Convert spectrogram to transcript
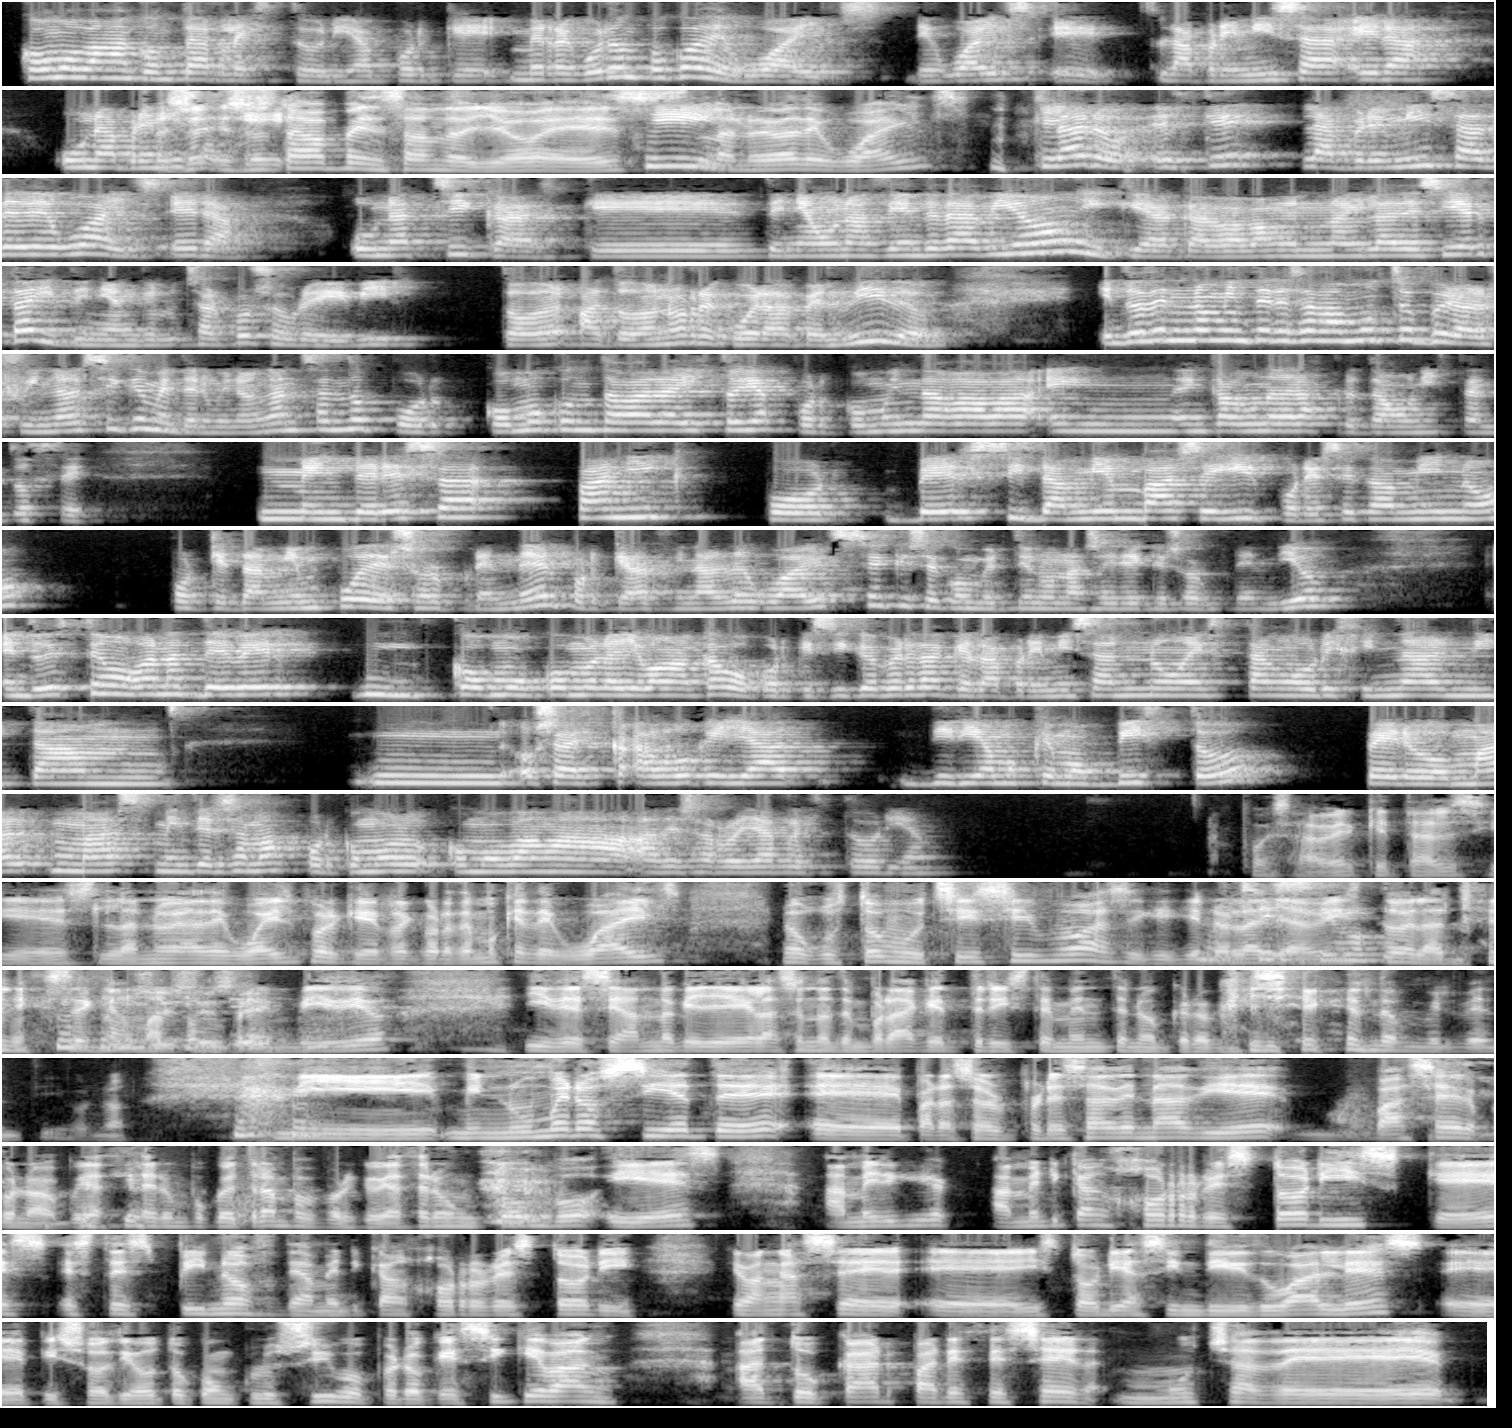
cómo van a contar la historia, porque me recuerda un poco a The Wilds. The Wilds, eh, la premisa era una premisa. Eso, eso que... estaba pensando yo, ¿es sí. la nueva The Wilds? Claro, es que la premisa de The Wilds era unas chicas que tenían un accidente de avión y que acababan en una isla desierta y tenían que luchar por sobrevivir. Todo, a todo nos recuerda perdido. Entonces no me interesaba mucho, pero al final sí que me terminó enganchando por cómo contaba las historias, por cómo indagaba en, en cada una de las protagonistas. Entonces, me interesa Panic por ver si también va a seguir por ese camino, porque también puede sorprender, porque al final de Wild sé que se convirtió en una serie que sorprendió. Entonces tengo ganas de ver cómo, cómo la llevan a cabo, porque sí que es verdad que la premisa no es tan original ni tan... Mm, o sea, es algo que ya diríamos que hemos visto, pero más, me interesa más por cómo, cómo van a desarrollar la historia. Pues a ver qué tal si es la nueva de Wilds, porque recordemos que The Wilds nos gustó muchísimo, así que quien no muchísimo. la haya visto la tenéis en Amazon sí, sí, Prime sí. Video y deseando que llegue la segunda temporada, que tristemente no creo que llegue en 2021. Mi, mi número 7, eh, para sorpresa de nadie, va a ser, bueno, voy a hacer un poco de trampa porque voy a hacer un combo y es America, American Horror Stories, que es este spin-off de American Horror Story, que van a ser eh, historias individuales, eh, episodio autoconclusivo, pero que sí que van a tocar, parece ser, muchas de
